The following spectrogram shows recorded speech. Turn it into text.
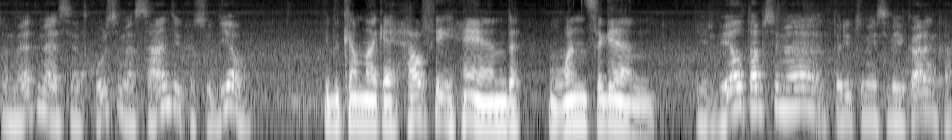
tuomet mes atkursime santykius su Dievu. We become like a healthy hand once again. Ir vėl tapsime sveika ranka.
